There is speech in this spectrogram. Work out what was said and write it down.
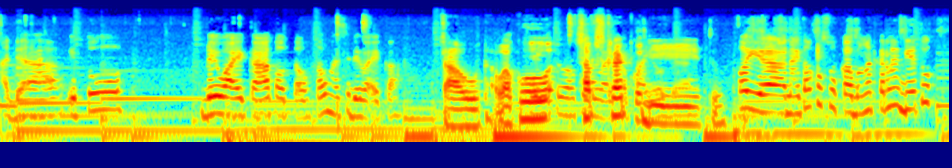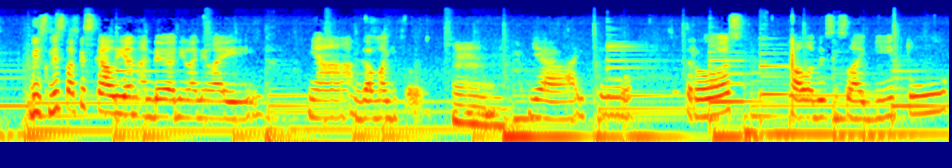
ada itu Dewa Eka atau tahu tahu nggak sih Dewa Eka? Tahu, tahu. Aku Ya, itu aku subscribe kok di itu. Oh iya, nah itu aku suka banget karena dia tuh bisnis tapi sekalian ada nilai-nilainya agama gitu Hmm. ya itu terus kalau bisnis lagi itu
